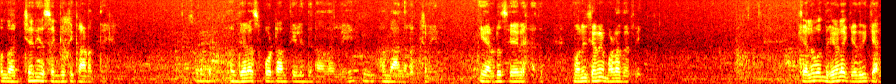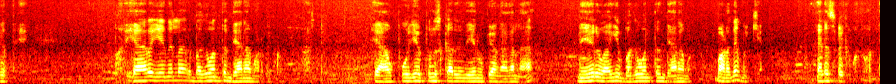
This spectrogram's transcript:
ಒಂದು ಅಚ್ಚರಿಯ ಸಂಗತಿ ಕಾಣುತ್ತೆ. ಜಲಸ್ಫೋಟ ಅಂತ ಹೇಳಿದ್ದೆ ನಾನು ಅಲ್ಲಿ ಒಂದು ಆಗ ಲಕ್ಷಣ ಇದೆ. ಈ ಎರಡು ಸೇರೆ ಮನುಷ್ಯನೇ ಮಾಡೋದಲ್ಲಿ ಕೆಲವೊಂದು ಹೇಳಕ್ಕೆ ಹೆದರಿಕೆ ಆಗುತ್ತೆ. ಪರಿಹಾರ ಏನೆಲ್ಲ ಭಗವಂತನ ಧ್ಯಾನ ಮಾಡಬೇಕು. ಅಷ್ಟೇ. ಯಾವ ಪೂಜೆ ಪುರಸ್ಕಾರದಿಂದ ಏನು ಉಪಯೋಗ ಆಗಲ್ಲ. ನೇರವಾಗಿ ಭಗವಂತನ ಧ್ಯಾನ ಮಾಡೋದೇ ಮುಖ್ಯ. ನೆನೆಸ್ಬೇಕು ಭಗವಂತ.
